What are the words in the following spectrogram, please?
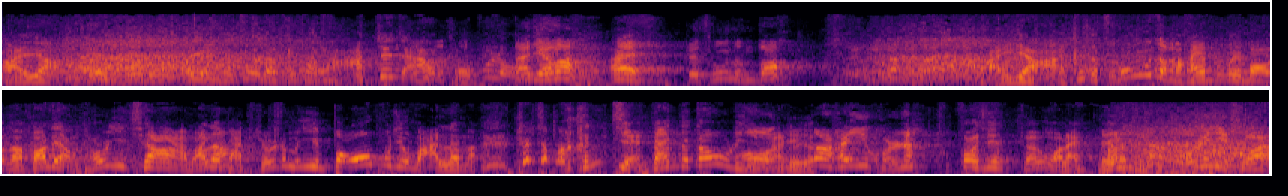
哎呀，这么多年我也能坐着喝口茶，这家伙可不容易。大姐夫，哎，这葱怎么包？哎呀，这个葱怎么还不会包呢？把两头一掐，完了把皮儿这么一包，不就完了吗？这这不很简单的道理吗？这个那还一捆呢。放心，全我来，没问题。我跟你说啊，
